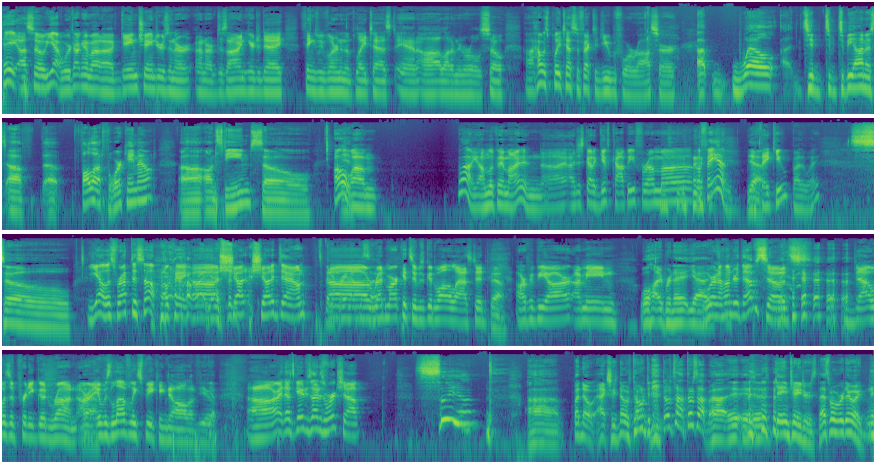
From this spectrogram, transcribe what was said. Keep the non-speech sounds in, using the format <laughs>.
Hey, uh, so yeah, we're talking about uh, game changers in our on our design here today. Things we've learned in the playtest and uh, a lot of new rules. So, uh, how has playtest affected you before, Ross? Or Well, uh, to, to to be honest, uh, uh, Fallout Four came out uh, on Steam, so oh, Yeah. um, well, yeah, I'm looking at mine, and uh, I I just got a gift copy from uh, a <laughs> fan. Yeah. Well, thank you, by the way. So Yeah, let's wrap this up. <laughs> Okay, right, uh, yeah, it's been- shut shut it down. It's been a great uh, episode. Red markets, it was good while it lasted. Yeah. RPPR, I mean, we'll hibernate. Yeah, we're in hundredth episodes. <laughs> that was a pretty good run. All right, Yeah. it was lovely speaking to all of you. Yep. Uh, all right, that's Game Designers Workshop. See ya. <laughs> Uh, but no, actually, no, don't don't stop, don't stop. Uh, it- it- game changers. That's what we're doing.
